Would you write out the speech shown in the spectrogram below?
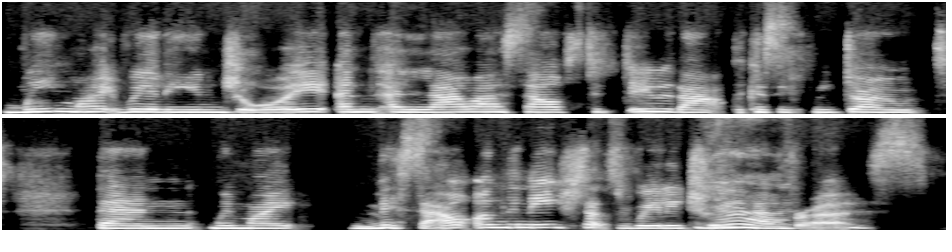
we might really enjoy and allow ourselves to do that. Because if we don't, then we might miss out on the niche that's really true yeah. for us.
